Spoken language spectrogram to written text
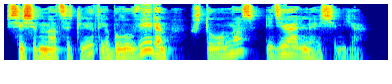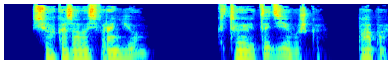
Все семнадцать лет я был уверен, что у нас идеальная семья. Все оказалось враньем. Кто эта девушка? Папа,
